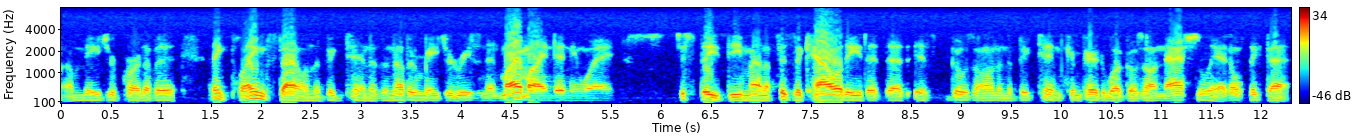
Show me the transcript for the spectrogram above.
a major part of it. I think playing style in the Big Ten is another major reason in my mind anyway. Just the, the amount of physicality that, that is goes on in the Big Ten compared to what goes on nationally. I don't think that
